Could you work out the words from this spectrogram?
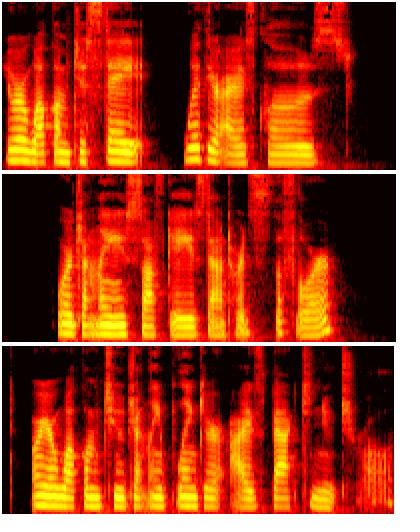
You are welcome to stay with your eyes closed or gently soft gaze down towards the floor, or you're welcome to gently blink your eyes back to neutral.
